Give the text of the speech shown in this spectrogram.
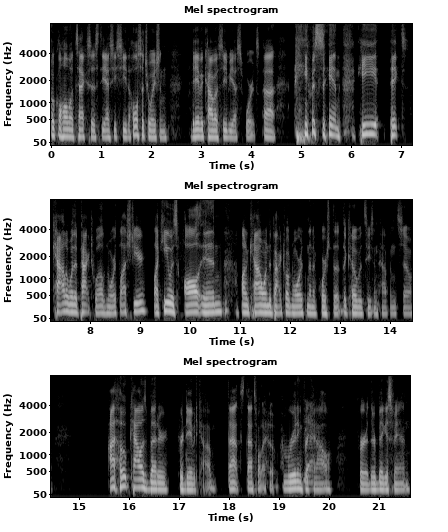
Oklahoma, Texas, the SEC, the whole situation. David Cobb of CBS Sports. Uh, he was saying he picked Cal to win the Pac-12 North last year. Like he was all in on Cal win the Pac-12 North, and then of course the the COVID season happened. So I hope Cal is better for David Cobb. That's that's what I hope. I'm rooting for yeah. Cal for their biggest fan,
